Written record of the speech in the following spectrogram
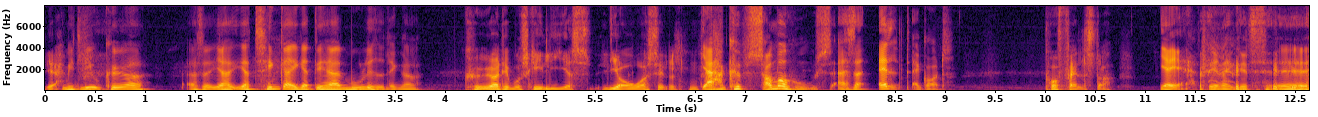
Ja. Mit liv kører. Altså, jeg, jeg tænker ikke, at det her er en mulighed længere. Kører det måske lige lige oversætte den Jeg har købt sommerhus. Altså, alt er godt. på Falster. Ja, ja, det er rigtigt. Øh.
